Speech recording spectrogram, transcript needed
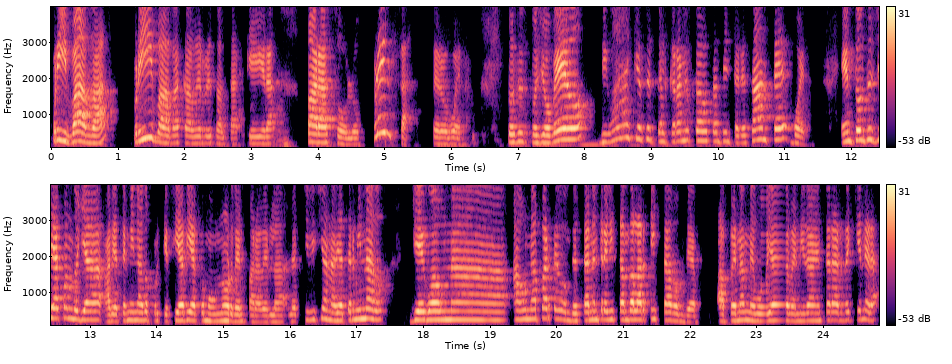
privada, privada, cabe resaltar que era para solo prensa, pero bueno. Entonces, pues yo veo, digo, ay, que el cráneo está bastante interesante. Bueno, entonces ya cuando ya había terminado, porque sí había como un orden para ver la, la exhibición, había terminado, llego a una, a una parte donde están entrevistando al artista, donde apenas me voy a venir a enterar de quién era,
